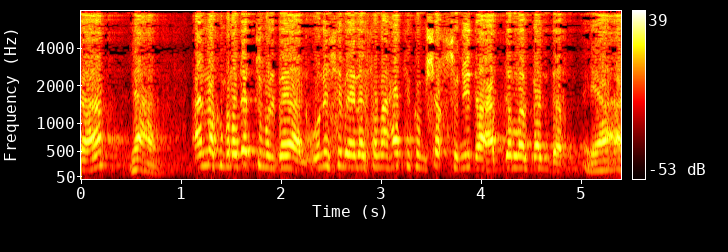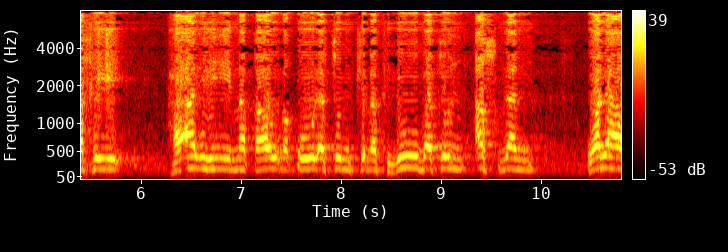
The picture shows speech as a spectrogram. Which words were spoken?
ها؟ نعم. أنكم رددتم البيان. ونسب إلى سماحتكم شخص يدعى عبد الله البندر. يا أخي هذه مقولة مكذوبة أصلا ولا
